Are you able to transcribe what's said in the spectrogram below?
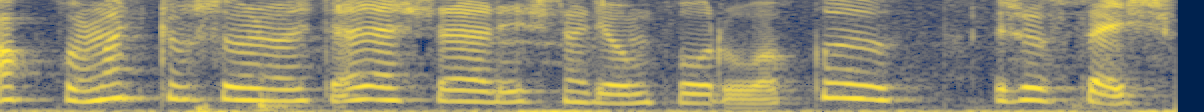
akkor megcsúszol rajta, elesel, és nagyon forró a kő, és össze is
